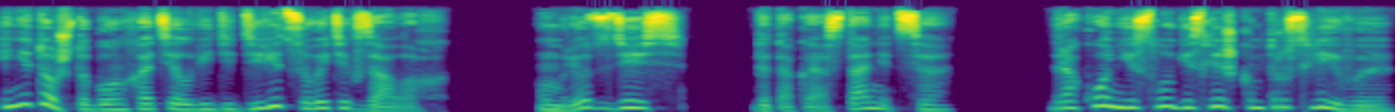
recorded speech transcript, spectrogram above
И не то чтобы он хотел видеть девицу в этих залах. Умрет здесь, да так и останется. Драконьи слуги слишком трусливые,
